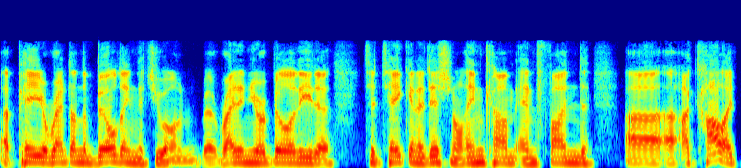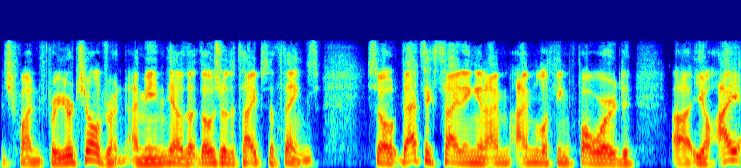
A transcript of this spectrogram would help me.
uh, pay your rent on the building that you own, right in your ability to to take an additional income and fund uh, a college fund for your children. I mean, you know, th- those are the types of things. So that's exciting, and I'm I'm looking forward. Uh, you know, I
